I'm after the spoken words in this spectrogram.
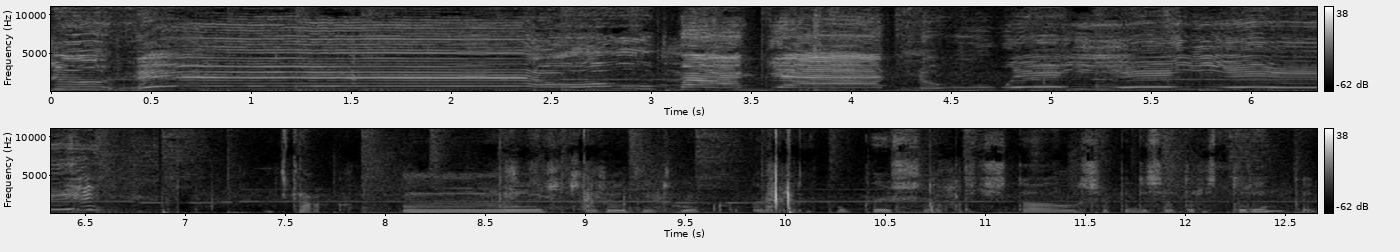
the hell? Oh my God, no way. Так, м, мій щирий відгук. Е, Поки що прочитала лише 53 сторінки,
